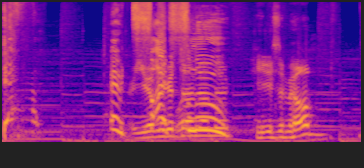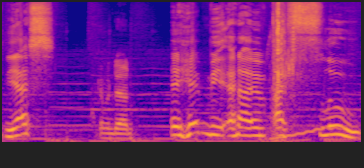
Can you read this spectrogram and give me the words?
damn! It, Are you I having a good time down flew! there? Can you use some help? Yes, Coming down. it hit me and I I flew.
